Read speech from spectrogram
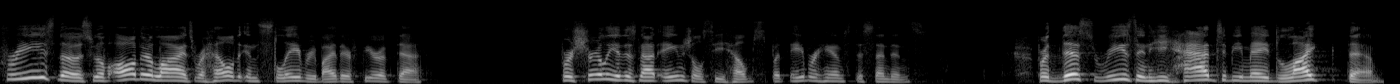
frees those who have all their lives were held in slavery by their fear of death. For surely it is not angels he helps, but Abraham's descendants. For this reason he had to be made like them,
